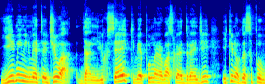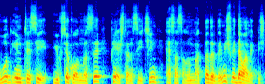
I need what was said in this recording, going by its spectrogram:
20 mm civadan yüksek ve pulmoner vasküler direnci 2.0 Wood ünitesi yüksek olması pH tanısı için esas alınmaktadır demiş ve devam etmiş.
